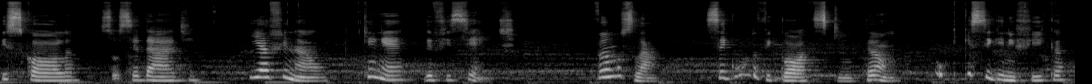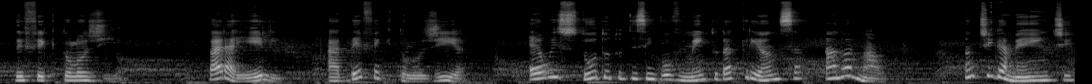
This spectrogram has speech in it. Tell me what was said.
escola, sociedade e, afinal, quem é deficiente. Vamos lá. Segundo Vygotsky, então, o que, significa defectologia? Para ele, a defectologia é o estudo do desenvolvimento da criança anormal. Antigamente,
